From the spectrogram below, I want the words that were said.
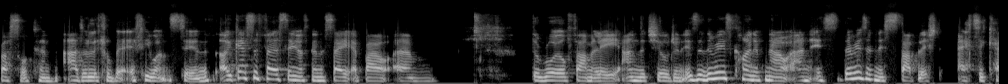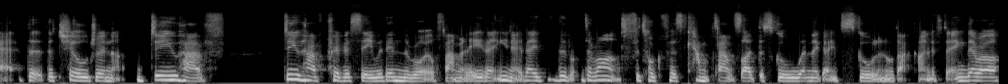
Russell can add a little bit if he wants to. And I guess the first thing I was going to say about um, the royal family and the children is that there is kind of now, and there is an established etiquette that the children do have do have privacy within the royal family that you know they there aren't photographers camped outside the school when they're going to school and all that kind of thing. There are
